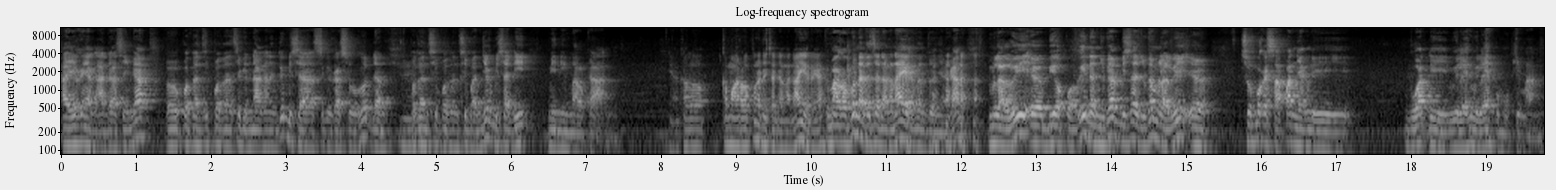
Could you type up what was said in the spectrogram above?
air yang ada sehingga eh, potensi-potensi genangan itu bisa segera surut dan Hmm. potensi-potensi banjir bisa diminimalkan. Ya kalau kemarau pun ada cadangan air ya. Kemarau pun ada cadangan air tentunya kan melalui eh, biopori dan juga bisa juga melalui eh, sumber resapan yang dibuat di wilayah-wilayah pemukiman.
